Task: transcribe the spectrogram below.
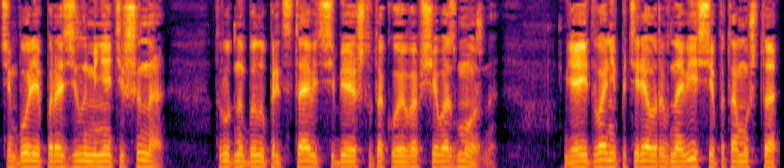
Тем более поразила меня тишина. Трудно было представить себе, что такое вообще возможно. Я едва не потерял равновесие, потому что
